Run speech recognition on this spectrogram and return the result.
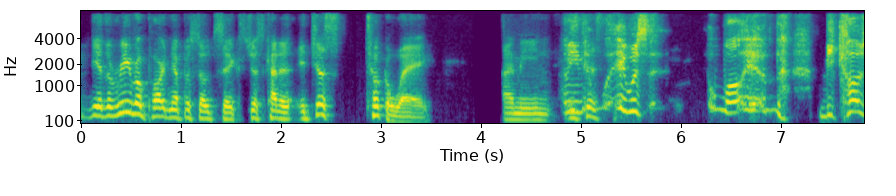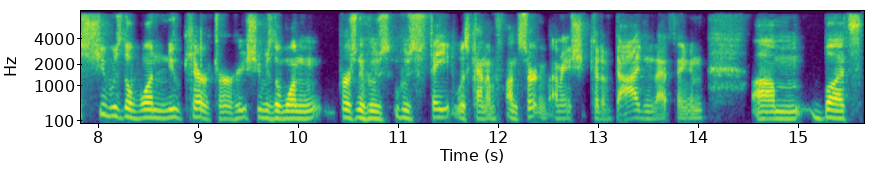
yeah. The Reva part in episode six just kind of it just took away. I mean, I mean, it just, it was well it, because she was the one new character. She was the one person whose whose fate was kind of uncertain. I mean, she could have died in that thing, and, um, but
